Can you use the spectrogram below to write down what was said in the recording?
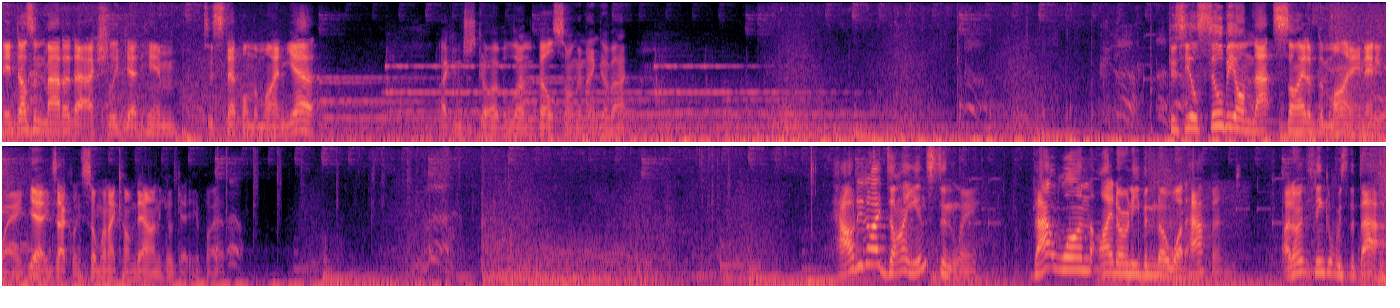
It doesn't matter to actually get him to step on the mine yet. I can just go over, learn the bell song, and then go back. Because he'll still be on that side of the mine anyway. Yeah, exactly. So when I come down, he'll get hit by it. How did I die instantly? That one, I don't even know what happened. I don't think it was the bat.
